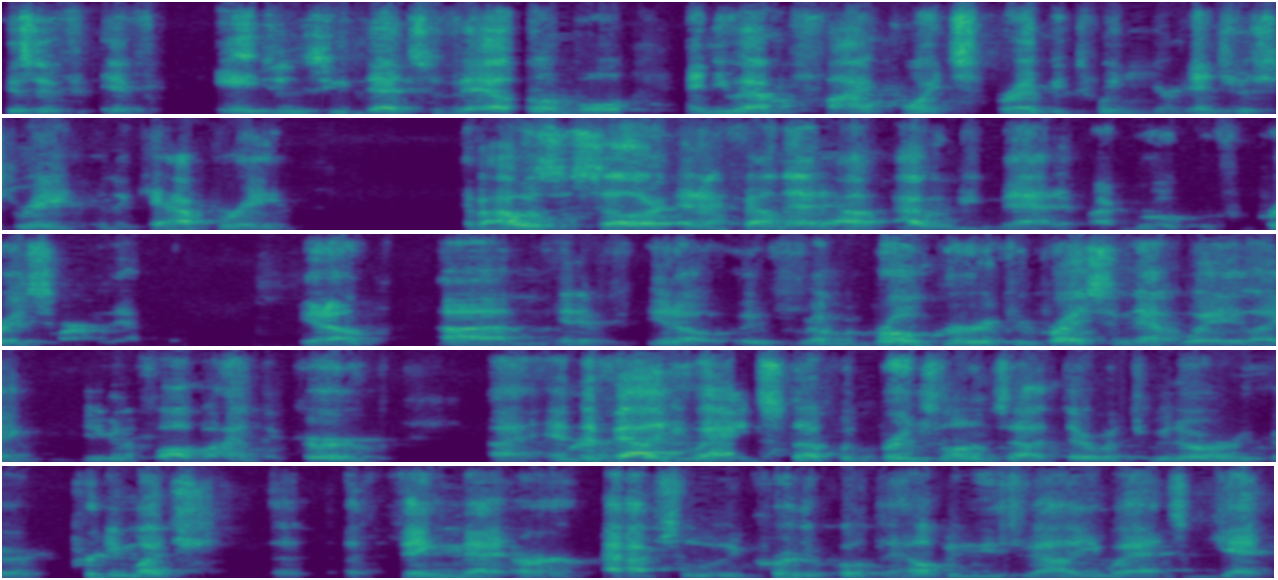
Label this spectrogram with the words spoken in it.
Because um, if, if agency debt's available and you have a five point spread between your interest rate and the cap rate, if I was a seller and I found that out, I would be mad at my broker for pricing that. You know, um, and if you know, if I'm a broker, if you're pricing that way, like you're going to fall behind the curve. Uh, and the value add stuff with bridge loans out there, which we know are, are pretty much a, a, thing that are absolutely critical to helping these value adds get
